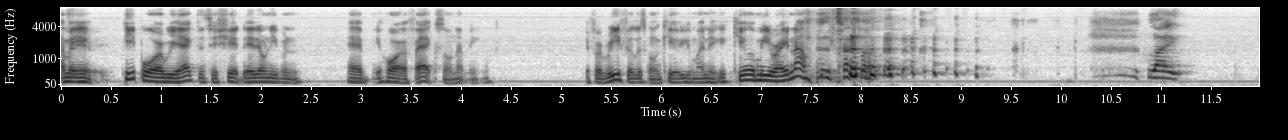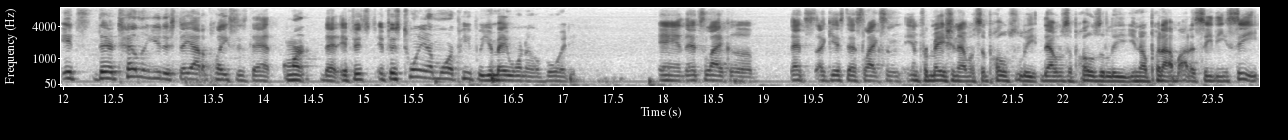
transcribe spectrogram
I mean. People are reacting to shit they don't even have any hard facts on. I mean, if a refill is gonna kill you, my nigga, kill me right now. like it's they're telling you to stay out of places that aren't that if it's if it's 20 or more people you may want to avoid it and that's like a that's i guess that's like some information that was supposedly that was supposedly you know put out by the cdc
